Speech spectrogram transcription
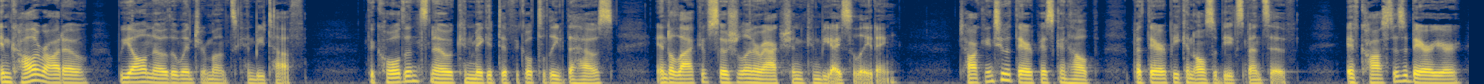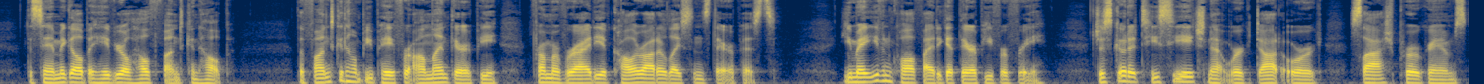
In Colorado, we all know the winter months can be tough. The cold and snow can make it difficult to leave the house, and a lack of social interaction can be isolating. Talking to a therapist can help, but therapy can also be expensive. If cost is a barrier, the San Miguel Behavioral Health Fund can help. The fund can help you pay for online therapy from a variety of Colorado licensed therapists. You may even qualify to get therapy for free. Just go to tchnetwork.org slash programs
